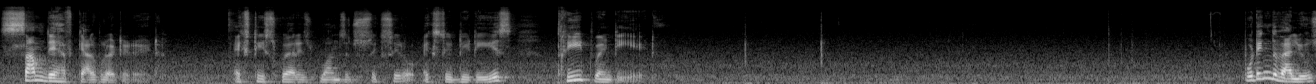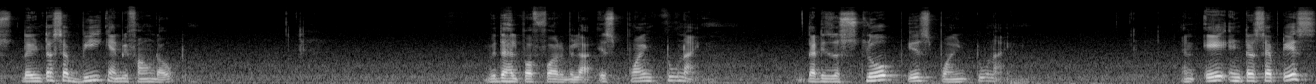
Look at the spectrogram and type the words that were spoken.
Sum they have calculated it xt square is 1060 xt dt is 328 Putting the values, the intercept b can be found out with the help of formula is 0.29 that is the slope is 0.29 and a intercept is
